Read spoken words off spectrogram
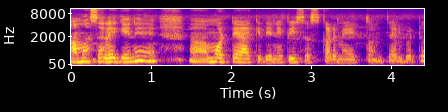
ಆ ಮಸಾಲೆಗೇ ಮೊಟ್ಟೆ ಹಾಕಿದ್ದೀನಿ ಪೀಸಸ್ ಕಡಿಮೆ ಇತ್ತು ಅಂತ ಹೇಳ್ಬಿಟ್ಟು.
